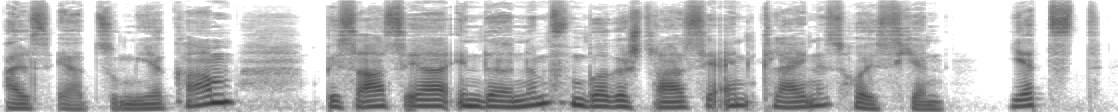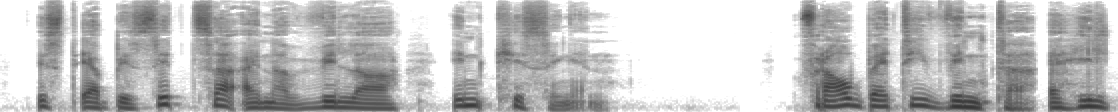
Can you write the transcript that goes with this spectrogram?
Als er zu mir kam, besaß er in der Nymphenburger Straße ein kleines Häuschen. Jetzt ist er Besitzer einer Villa in Kissingen. Frau Betty Winter erhielt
